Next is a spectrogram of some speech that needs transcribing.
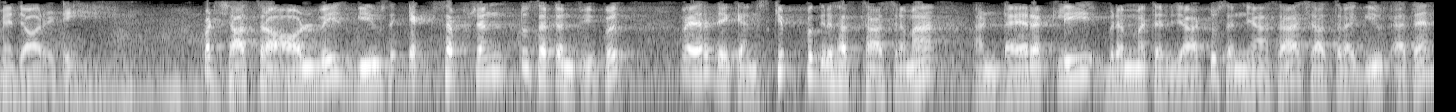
majority. But Shastra always gives exception to certain people where they can skip Grihasthasrama and directly Brahmacharya to Sannyasa, Shastra gives as an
